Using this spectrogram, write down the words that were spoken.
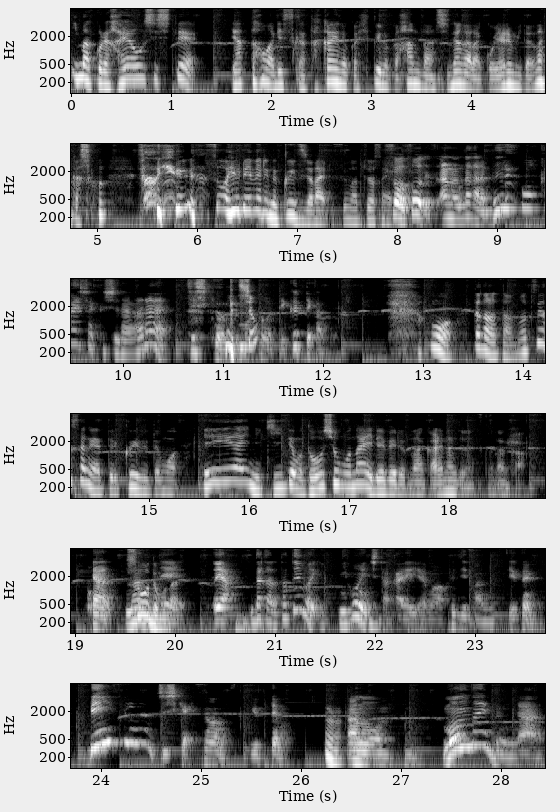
今これ早押しして、やった方がリスクが高いのか低いのか判断しながらこうやるみたいな、なんかそ そういう、そういうレベルのクイズじゃないです、松田さん。そうそうです。あの、だから文法解釈しながら知識をでしょ？通っていくって感じです。もう、だからさ、松田さんがやってるクイズってもう AI に聞いてもどうしようもないレベルのなんかあれなんじゃないですか、なんか。いや、そうでもないいや、だから例えば日本一高い山は富士山って言ったように、ベースになる知識が必要なんですよ、言っても。うん。あのうんうん問題文が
